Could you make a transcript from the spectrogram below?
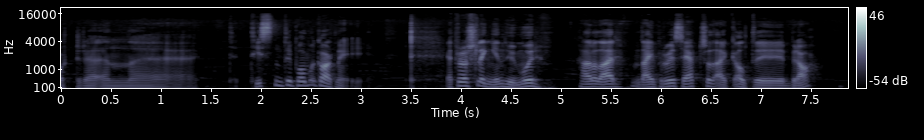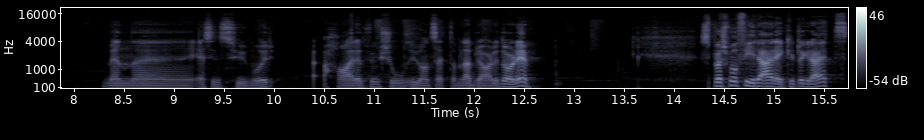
Kortere enn uh, tissen til Paul McCartney. Jeg prøver å slenge inn humor her og der. Det er improvisert, så det er ikke alltid bra. Men uh, jeg syns humor har en funksjon uansett om det er bra eller dårlig. Spørsmål fire er enkelt og greit.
